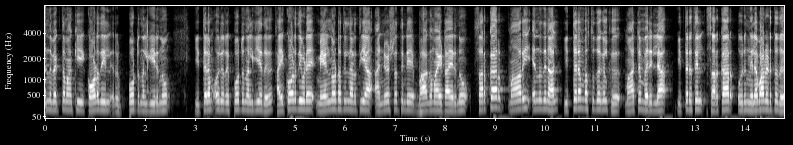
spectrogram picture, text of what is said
എന്ന് വ്യക്തമാക്കി കോടതിയിൽ റിപ്പോർട്ട് നൽകിയിരുന്നു. ഇത്തരം ഒരു റിപ്പോർട്ട് നൽകിയത് ഹൈക്കോടതിയുടെ മേൽനോട്ടത്തിൽ നടത്തിയ അന്വേഷണത്തിന്റെ ഭാഗമായിട്ടായിരുന്നു. സർക്കാർ മാറി എന്നതിനാൽ ഇത്തരം വസ്തുതകൾക്ക് മാറ്റം വരില്ല. ഇത്തരത്തിൽ സർക്കാർ ഒരു നിലപാടെടുത്തത്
